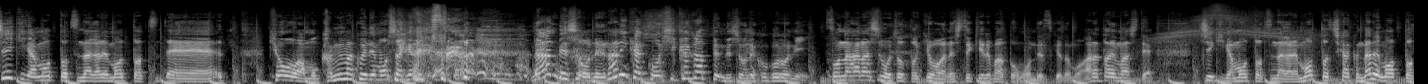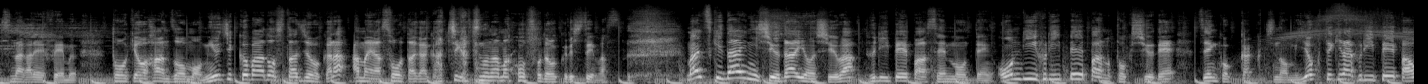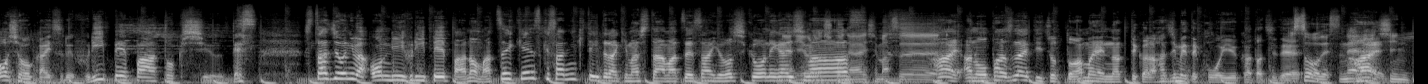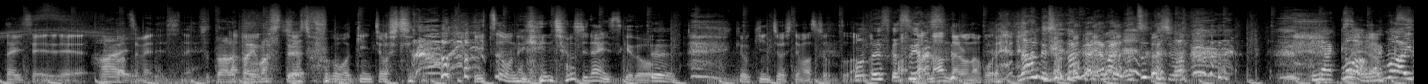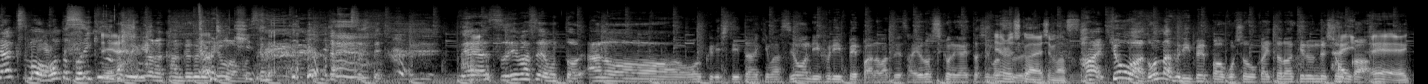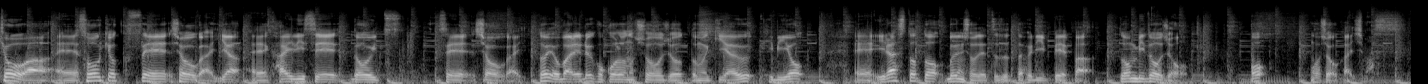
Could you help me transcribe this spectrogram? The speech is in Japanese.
地域がもっとつながるもっとつ、えー、今日はもう噛みまくりで申し訳ないですなんでしょうね。何かこう引っかかってんでしょうね心に。そんな話もちょっと今日はねしていければと思うんですけども。改めまして地域がもっとつながるもっと近くなるもっとつながる FM 東京半蔵門ミュージックバードスタジオから天谷壮太がガチガチの生放送でお送りしています。毎月第2週第4週はフリーペーパー専門店オンリーフリーペーパーの特集で全国各地の魅力的なフリーペーパーを紹介するフリーペーパー特集です。スタジオにはオンリーフリーペーパーの松江健介さんに来ていただきました。松江さんよろしくお願いします、はい、よろしくお願いします。はいあのパーソナリティちょっと甘えになってから初めてこういう形で。そうですね、はい、新体制で一発目ですね、はい、ちょっと改めまして。ちょっと僕も緊張して いつもね緊張しないんですけど、今日緊張してますちょっと。本当ですか？すいません。なんだろうなこれ。なんでしょう？なんかやばい映ってしまうリラックス。もうもうリラックス。もう本当鳥貴族のいるような感覚で今日はもうリラックスして。ね、すいません本当。あのー、お送りしていただきます。オンリーフリーペーパーの松江さんよろしくお願いいたします。よろしくお願いします。はい今日はどんなフリーペーパーをご紹介いただけるんでしょうか、はい、えー、今日は、えー、双極性障害や、えー、乖離性同一性障害と呼ばれる心の症状と向き合う日々を、えー、イラストと文章で綴ったフリーペーパーゾンビ道場をご紹介します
